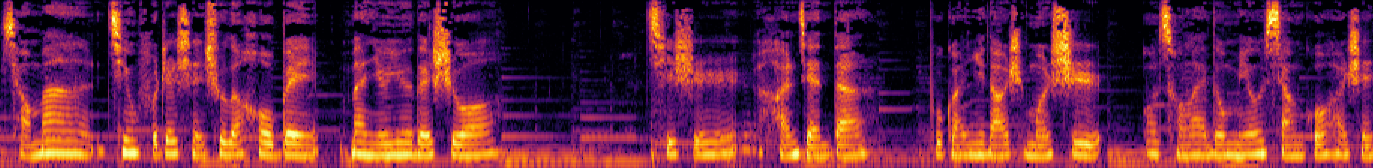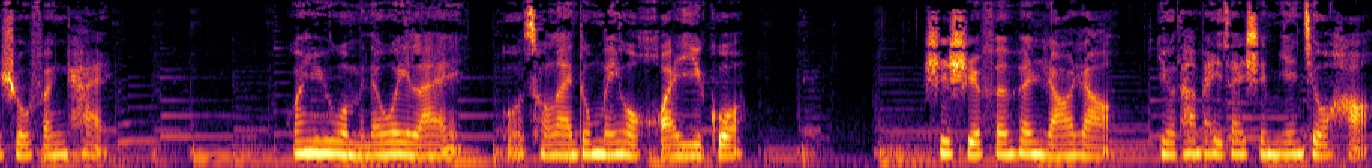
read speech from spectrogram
小曼轻抚着沈叔的后背，慢悠悠的说：“其实很简单，不管遇到什么事，我从来都没有想过和沈叔分开。关于我们的未来，我从来都没有怀疑过。世事纷纷扰扰，有他陪在身边就好。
